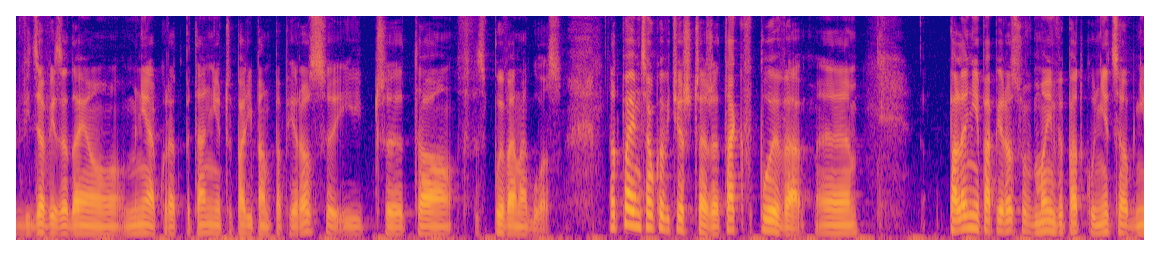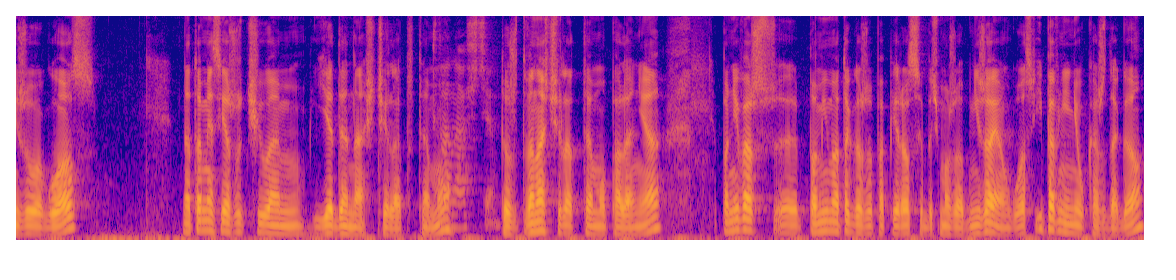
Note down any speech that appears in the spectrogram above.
widzowie zadają mnie akurat pytanie, czy pali pan papierosy i czy to wpływa na głos. Odpowiem całkowicie szczerze, tak wpływa. E, palenie papierosów w moim wypadku nieco obniżyło głos, Natomiast ja rzuciłem 11 lat temu. 12. To już 12 lat temu palenie, ponieważ e, pomimo tego, że papierosy być może obniżają głos i pewnie nie u każdego,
